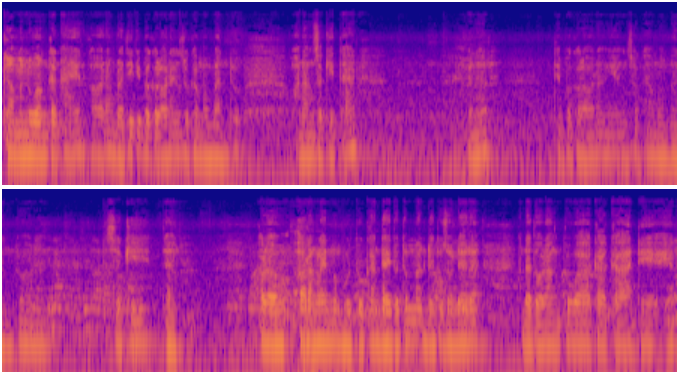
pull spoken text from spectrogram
suka menuangkan air ke orang berarti tipe kalau orang yang suka membantu orang sekitar benar? Tipe kalau orang yang suka membantu orang sekitar. Kalau orang lain membutuhkan entah itu teman entah itu saudara entah itu orang tua kakak adik ya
